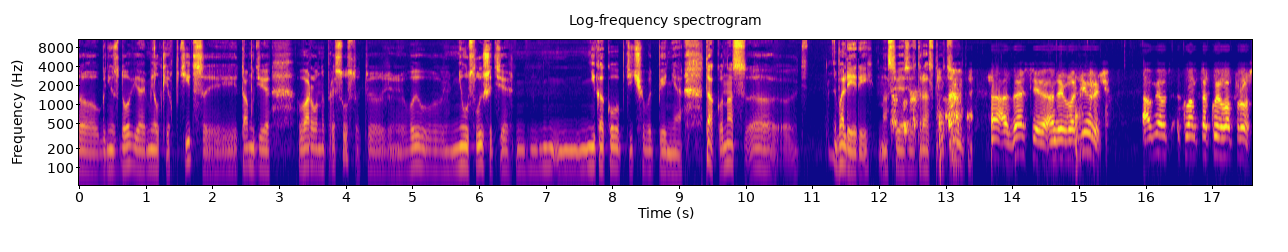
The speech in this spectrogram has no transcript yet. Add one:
э, гнездовья мелких птиц, и там, где вороны присутствуют, э, вы не услышите никакого птичьего пения. Так, у нас э, Валерий на связи. Здравствуйте. А, здравствуйте, Андрей Владимирович. А у меня вот к вам такой вопрос.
